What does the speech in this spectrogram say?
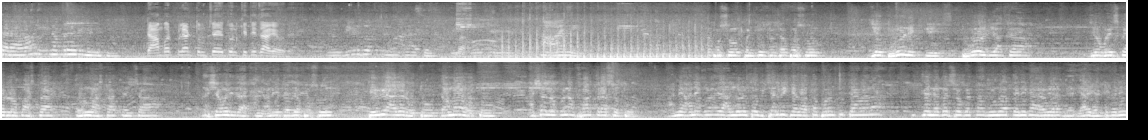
करावा ही नम्र विनंती. डांबर प्लांट तुमच्या इथून किती जागेवर आहे? दीड दोन किलोमीटर असेल. बरं. हा आहे. पंचवीस वर्षापासून जे धूळ निघते धूळ जी आता जे वयस्कर लोक असतात तरुण असतात त्यांच्या घशामध्ये जाते आणि त्याच्यापासून टी व्ही आजार होतो दमा होतो अशा लोकांना फार त्रास होतो. आम्ही अनेक वेळा या आंदोलनाचा विचार बी केला होता परंतु त्यावेळेला जे नगरसेवक आहेत निवडून त्यांनी काय या- या या ठिकाणी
